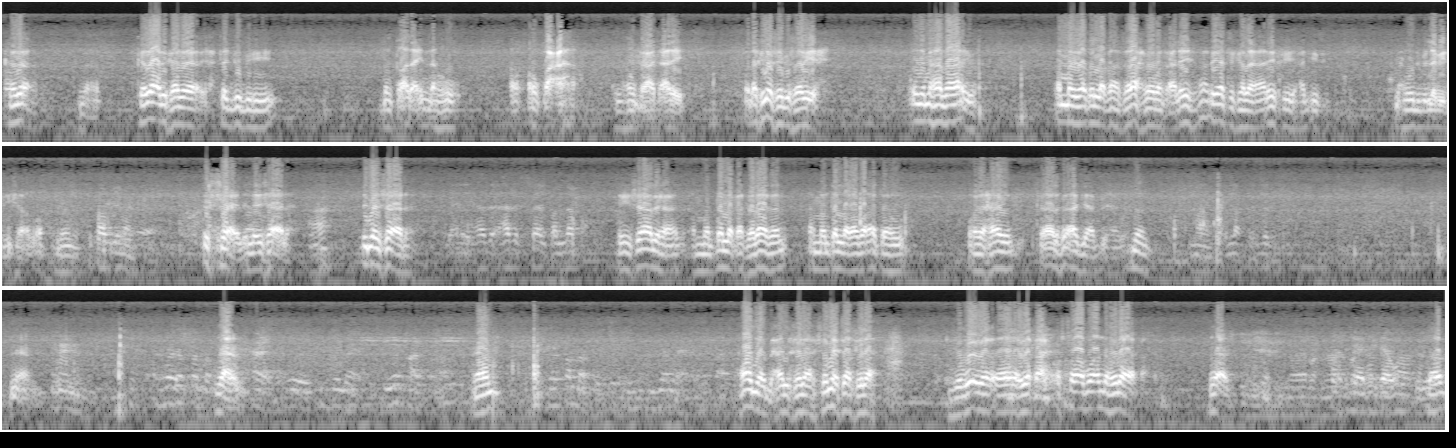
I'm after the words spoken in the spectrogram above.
كذا نعم. كذلك هذا يحتج به من قال إنه أوقعها إنها اوقعت عليه. ولكن ليس بصريح. انما هذا رأيه. أما إذا طلقها ثلاث حرمت عليه فهذا يأتي كلام عليه في حديث محمود بن لبيد إن شاء الله. نعم. السائل اللي سأله. لمن سأله. يعني هذا هذا السائل طلقه. اي سأله عمن طلق ثلاثا عمن طلق امرأته وهي حائض سال فاجاب بهذا نعم. نعم. نعم. نعم. هذا محل خلاف. سمعت الخلاف. الجمهور يقع. الصواب أنه لا يقع. نعم. نعم.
